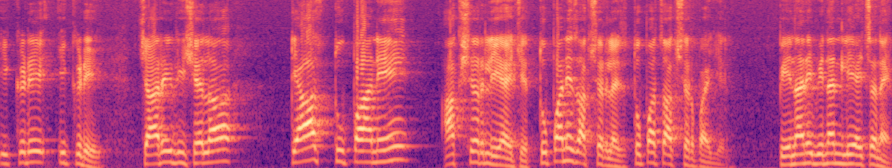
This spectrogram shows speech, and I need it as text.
इकडे इकडे. चारही दिशेला त्याच तुपाने अक्षर लिहायचे. तुपानेच अक्षर लिहायचे. तुपाचं अक्षर पाहिजे. पेनाने बिनाने लिहायचं नाही.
